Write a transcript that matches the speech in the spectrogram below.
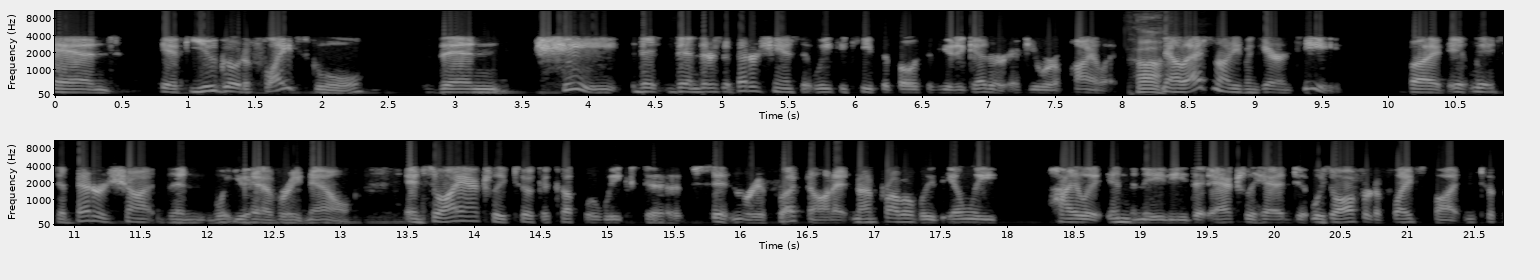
and if you go to flight school, then she then there's a better chance that we could keep the both of you together if you were a pilot. Huh. Now that's not even guaranteed, but it, it's a better shot than what you have right now. And so I actually took a couple of weeks to sit and reflect on it, and I'm probably the only pilot in the Navy that actually had to, was offered a flight spot and took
